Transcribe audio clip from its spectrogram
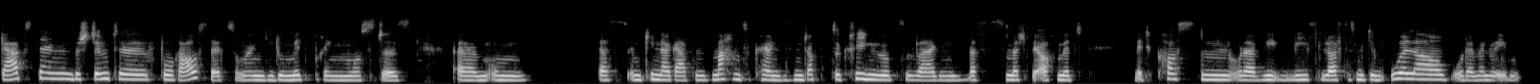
Gab es denn bestimmte Voraussetzungen, die du mitbringen musstest, ähm, um das im Kindergarten machen zu können, diesen Job zu kriegen sozusagen? Was zum Beispiel auch mit, mit Kosten oder wie, wie läuft es mit dem Urlaub oder wenn du eben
